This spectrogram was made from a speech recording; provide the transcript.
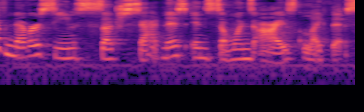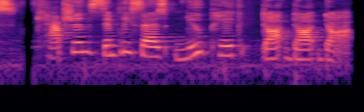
I've never seen such sadness in someone's eyes like this. Caption simply says, new pic dot dot dot.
